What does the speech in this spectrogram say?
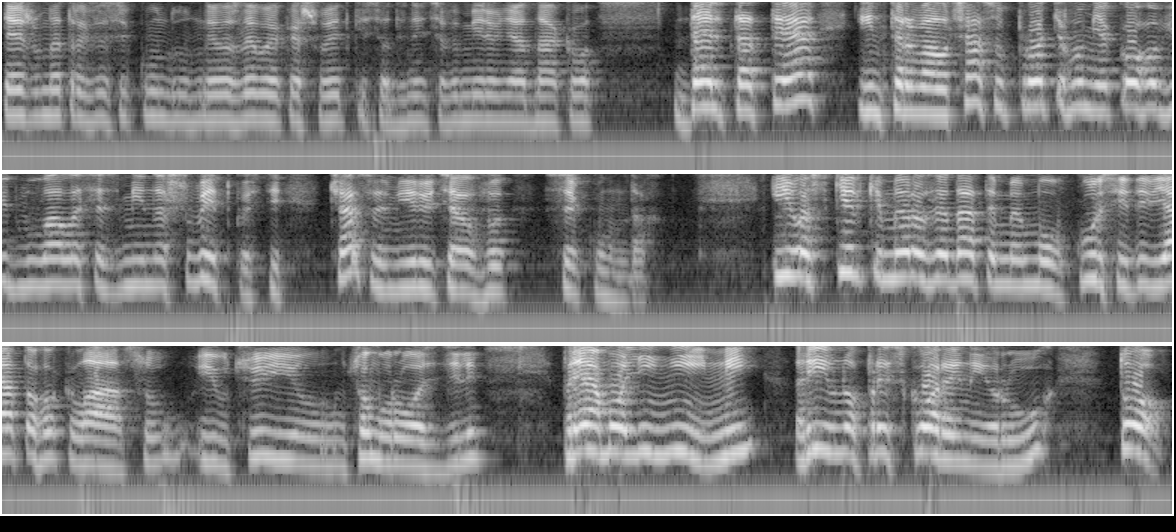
теж в метрах за секунду, неважливо, яка швидкість, одиниця вимірювання однакова. Дельта Т інтервал часу, протягом якого відбувалася зміна швидкості. Час вимірюється в секундах. І оскільки ми розглядатимемо в курсі 9 класу і в цьому розділі прямолінійний рівноприскорений рух, то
